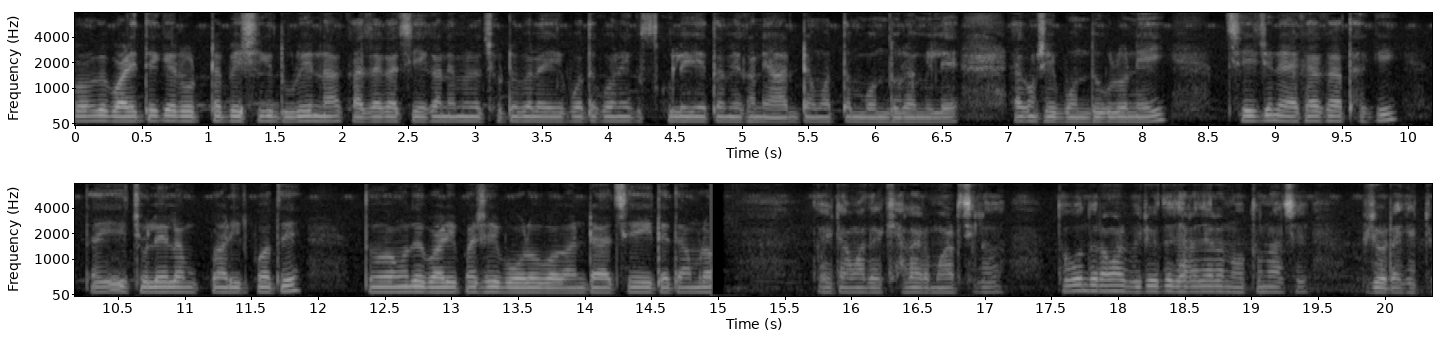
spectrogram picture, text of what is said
আমাদের বাড়ি থেকে রোডটা বেশি দূরে না, কাছাকাছি। এখানে আমি ছোটোবেলায় এই পথে অনেক স্কুলে যেতাম, এখানে আড্ডা মারতাম বন্ধুরা মিলে। এখন সেই বন্ধুগুলো নেই। সেই জন্য একা একা থাকি। তাই এই চলে এলাম বাড়ির পথে। তো আমাদের বাড়ির পাশেই বড় বাগানটা আছে। এটাতে আমরা তো এটা আমাদের খেলার মাঠ ছিল। তো বন্ধুরা, আমার ভিডিওতে যারা যারা নতুন আছে, ভিডিওটাকে একটু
